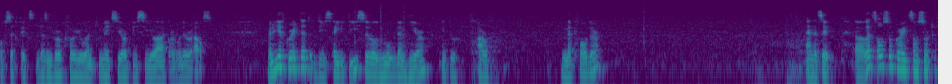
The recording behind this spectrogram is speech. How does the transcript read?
offset fix doesn't work for you and makes your PC lag or whatever else. When we have created these ADTs, we'll move them here into our map folder. And that's it. Uh, let's also create some sort of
